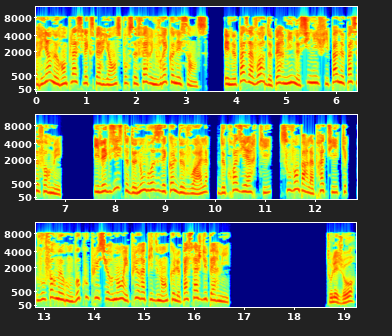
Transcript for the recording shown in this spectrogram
Rien ne remplace l'expérience pour se faire une vraie connaissance. Et ne pas avoir de permis ne signifie pas ne pas se former. Il existe de nombreuses écoles de voile, de croisière qui, souvent par la pratique, vous formeront beaucoup plus sûrement et plus rapidement que le passage du permis. Tous les jours,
